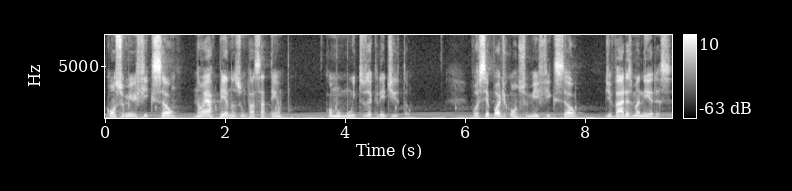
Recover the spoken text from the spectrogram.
Consumir ficção não é apenas um passatempo, como muitos acreditam. Você pode consumir ficção de várias maneiras.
